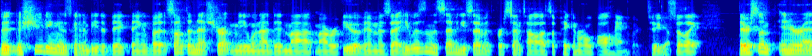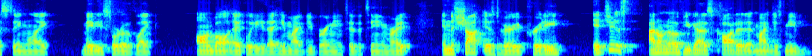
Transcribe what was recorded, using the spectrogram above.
the the shooting is going to be the big thing. But something that struck me when I did my my review of him is that he was in the 77th percentile as a pick and roll ball handler too. Yep. So like, there's some interesting like maybe sort of like on ball equity that he might be bringing to the team, right? And the shot is very pretty. It just, I don't know if you guys caught it. It might just me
